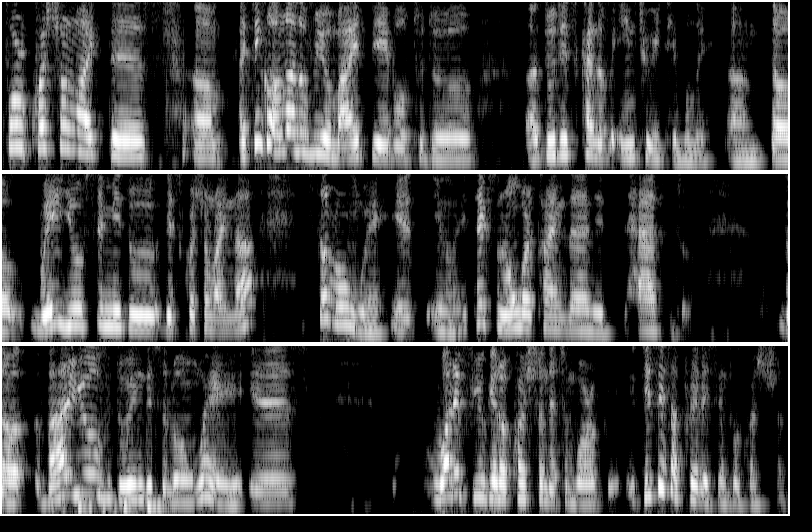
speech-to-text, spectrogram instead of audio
for a question like this, um, I think a lot of you might be able to do uh, do this kind of intuitively. Um, the way you've seen me do this question right now, it's the long way. It you know it takes longer time than it had to. The value of doing this a long way is what if you get a question that's more this is a pretty simple question.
